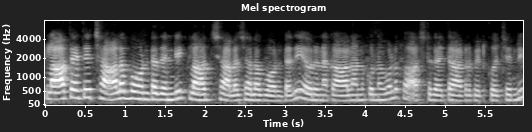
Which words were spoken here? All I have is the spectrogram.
క్లాత్ అయితే చాలా బాగుంటుందండి. క్లాత్ చాలా చాలా బాగుంటుంది. ఎవరైనా కావాలనుకున్న వాళ్ళు ఫాస్ట్గా అయితే ఆర్డర్ పెట్టుకోవచ్చండి.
